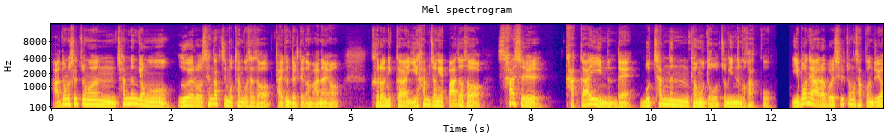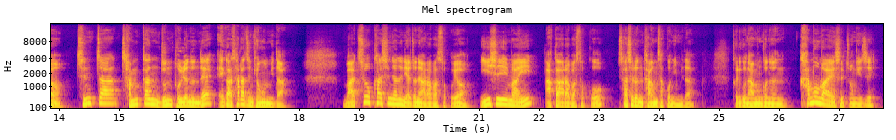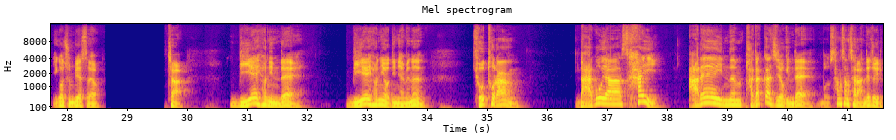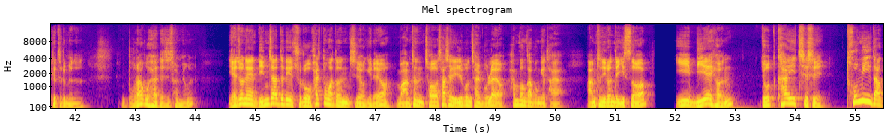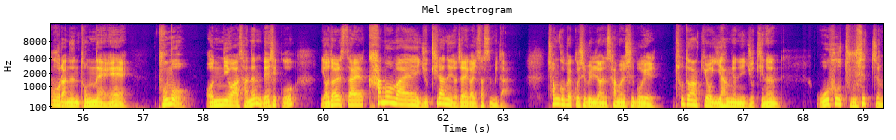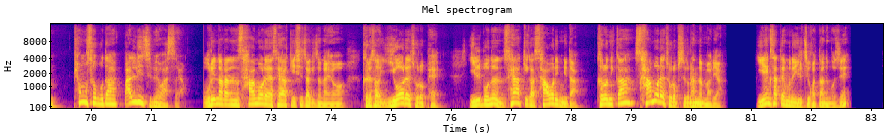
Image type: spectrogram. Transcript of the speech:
아동 실종은 찾는 경우 의외로 생각지 못한 곳에서 발견될 때가 많아요. 그러니까 이 함정에 빠져서 사실 가까이 있는데 못 찾는 경우도 좀 있는 것 같고 이번에 알아볼 실종 사건도요. 진짜 잠깐 눈 돌렸는데 애가 사라진 경우입니다. 마츠오카 시냐는 예전에 알아봤었고요. 이시마이 아까 알아봤었고 사실은 다음 사건입니다. 그리고 남은 거는 카모마의 실종이지. 이거 준비했어요. 자, 미에현인데 미에현이 어디냐면은 교토랑 나고야 사이 아래에 있는 바닷가 지역인데 뭐 상상 잘 안 되죠 이렇게 들으면은 뭐라고 해야 되지 설명을 예전에 닌자들이 주로 활동하던 지역이래요. 뭐 아무튼 저 사실 일본 잘 몰라요. 한번 가본 게 다야 아무튼 이런 데 있어. 이 미에현 요카이치시 토미다구라는 동네에 부모 언니와 사는 네 식구 8살 카모마의 유키라는 여자애가 있었습니다. 1991년 3월 15일 초등학교 2학년인 유키는 오후 2시쯤 평소보다 빨리 집에 왔어요. 우리나라는 3월에 새학기 시작이잖아요. 그래서 2월에 졸업해. 일본은 새학기가 4월입니다. 그러니까 3월에 졸업식을 한단 말이야. 이 행사 때문에 일찍 왔다는 거지.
